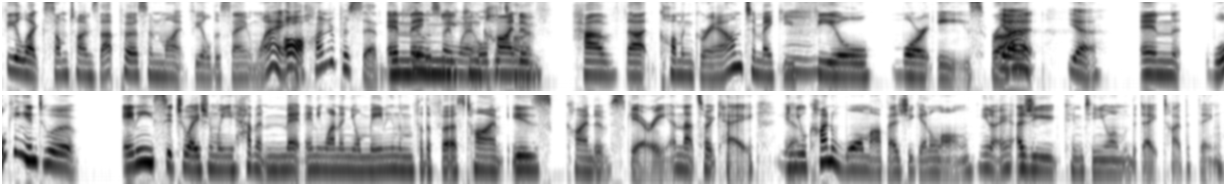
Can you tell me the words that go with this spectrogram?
feel like sometimes that person might feel the same way. Oh, 100%. They and then the you can all the kind of have that common ground to make you Mm. feel more at ease, right? Yeah. Yeah. and walking into a any situation where you haven't met anyone and you're meeting them for the first time is kind of scary and that's okay Yeah. and you'll kind of warm up as you get along you know as you continue on with the date type of thing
